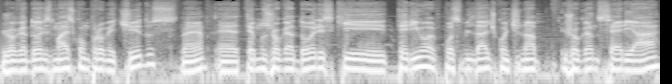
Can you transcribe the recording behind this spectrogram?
jogadores mais comprometidos, né? É, temos jogadores que teriam a possibilidade de continuar jogando Série A,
